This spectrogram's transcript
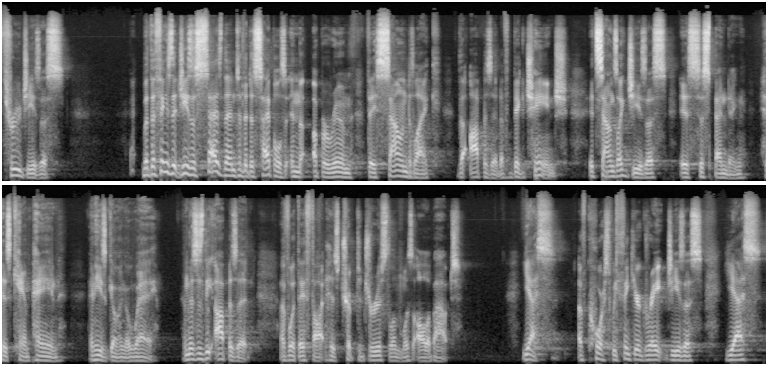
through Jesus. But the things that Jesus says then to the disciples in the upper room, they sound like the opposite of big change. It sounds like Jesus is suspending his campaign and he's going away. And this is the opposite of what they thought his trip to Jerusalem was all about. Yes, of course, we think you're great, Jesus. Yes,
